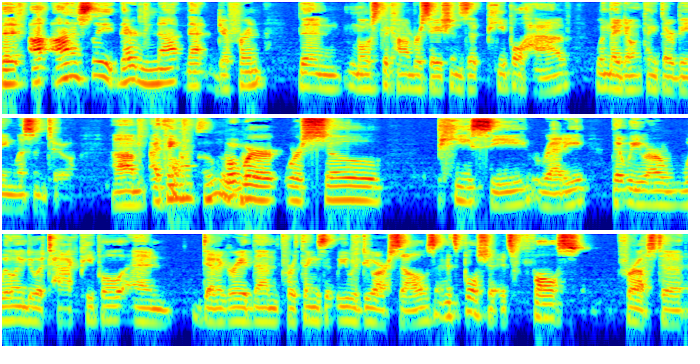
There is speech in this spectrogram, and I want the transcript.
That uh, honestly, they're not that different than most of the conversations that people have when they don't think they're being listened to. Um, I think Oh, we're, we're we're so PC ready that we are willing to attack people and denigrate them for things that we would do ourselves, and it's bullshit. It's false for us to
